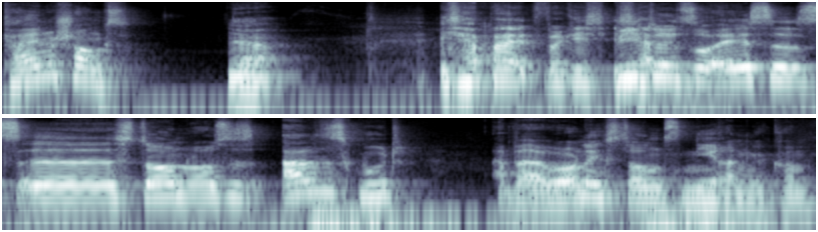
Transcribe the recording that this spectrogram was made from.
Keine Chance. Ja. Ich habe halt wirklich. Beatles, Oasis, äh, Stone Roses, alles gut. Aber Rolling Stones nie rangekommen.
